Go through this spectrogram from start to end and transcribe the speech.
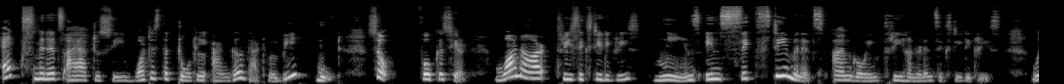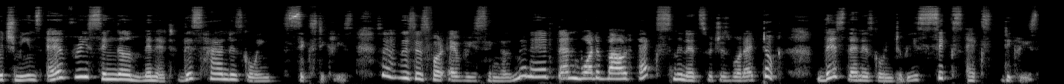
x minutes, I have to see what is the total angle that will be moved. So, focus here. 1 hour 360 degrees means in 60 minutes I'm going 360 degrees, which means every single minute this hand is going 6 degrees. So if this is for every single minute, then what about x minutes, which is what I took? This then is going to be 6x degrees.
